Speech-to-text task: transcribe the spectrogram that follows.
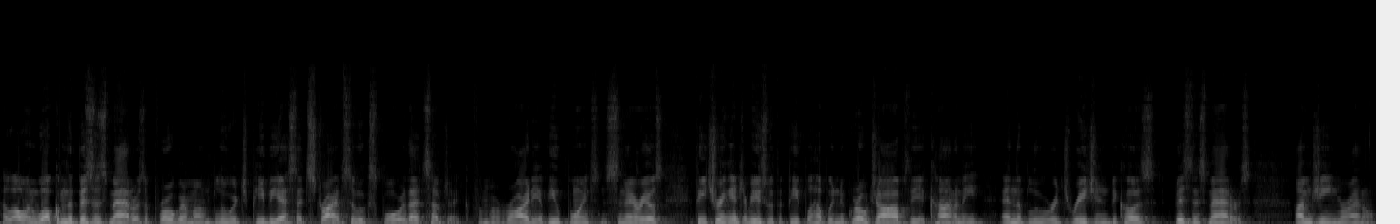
Hello and welcome to Business Matters, a program on Blue Ridge PBS that strives to explore that subject from a variety of viewpoints and scenarios, featuring interviews with the people helping to grow jobs, the economy, and the Blue Ridge region because business matters. I'm Gene Marrano.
